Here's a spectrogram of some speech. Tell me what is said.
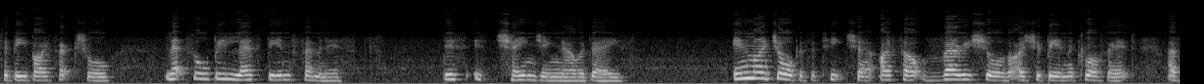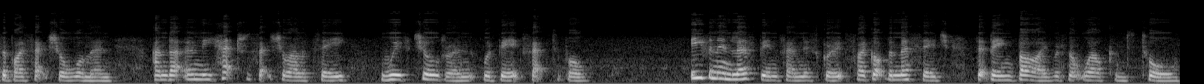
to be bisexual. Let's all be lesbian feminists. This is changing nowadays. In my job as a teacher, I felt very sure that I should be in the closet as a bisexual woman and that only heterosexuality with children would be acceptable. Even in lesbian feminist groups, I got the message that being bi was not welcomed at all.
